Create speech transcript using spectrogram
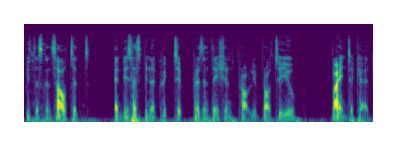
Business Consultant, and this has been a quick tip presentation proudly brought to you by Intercad.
